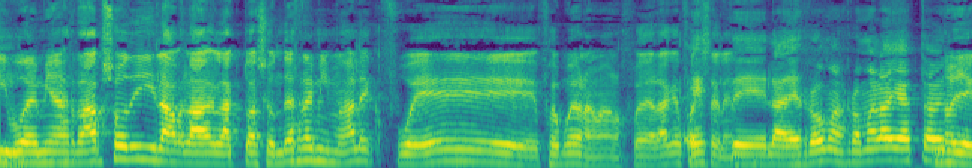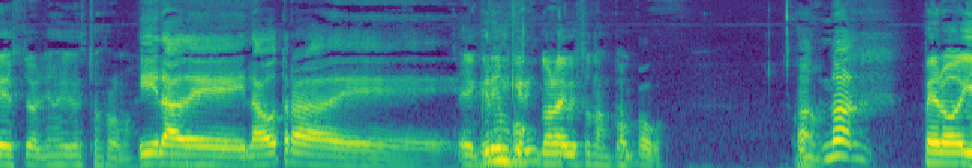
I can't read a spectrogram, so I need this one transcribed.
Y Bohemian Rhapsody, la, la, la actuación de Remy Malek fue, fue buena, mano. Fue de verdad que fue excelente. este, la de Roma, Roma la ya está No llegué esto, no a esto, Roma. Y la de la otra, la de... Eh, Green Book no la he visto tampoco. tampoco. No, no, Pero y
